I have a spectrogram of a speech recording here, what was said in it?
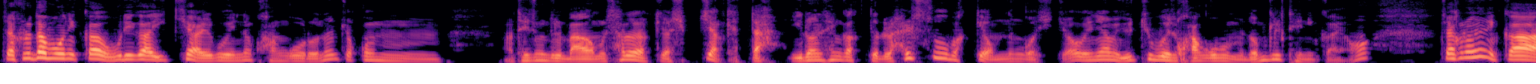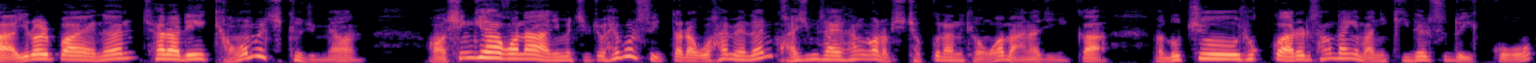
자 그러다 보니까 우리가 익히 알고 있는 광고로는 조금 아, 대중들 마음을 사로잡기가 쉽지 않겠다 이런 생각들을 할 수밖에 없는 것이죠. 왜냐하면 유튜브에서 광고 보면 넘길 테니까요. 자 그러니까 이럴 바에는 차라리 경험을 시켜주면 어, 신기하거나 아니면 직접 해볼 수 있다라고 하면은 관심사에 상관없이 접근하는 경우가 많아지니까 어, 노출 효과를 상당히 많이 기댈 수도 있고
